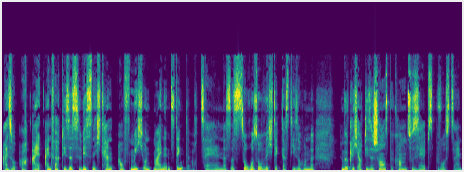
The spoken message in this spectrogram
also auch einfach dieses Wissen, ich kann auf mich und meine Instinkte auch zählen. Das ist so, so wichtig, dass diese Hunde wirklich auch diese Chance bekommen zu Selbstbewusstsein.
